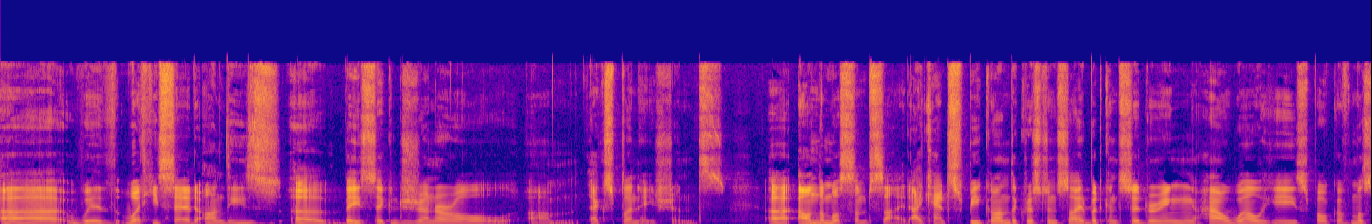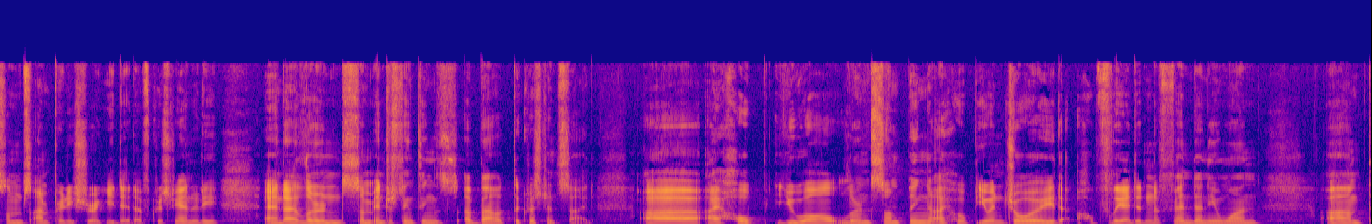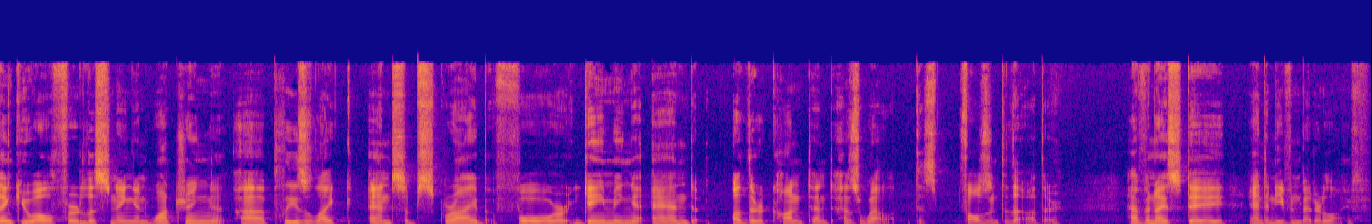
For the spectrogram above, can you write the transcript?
uh, with what he said on these uh, basic general um, explanations uh, on the Muslim side. I can't speak on the Christian side, but considering how well he spoke of Muslims, I'm pretty sure he did of Christianity. And I learned some interesting things about the Christian side. Uh, I hope you all learned something. I hope you enjoyed. Hopefully, I didn't offend anyone. Um, thank you all for listening and watching. Uh, please like and subscribe for gaming and other content as well. Falls into the other. Have a nice day and an even better life.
